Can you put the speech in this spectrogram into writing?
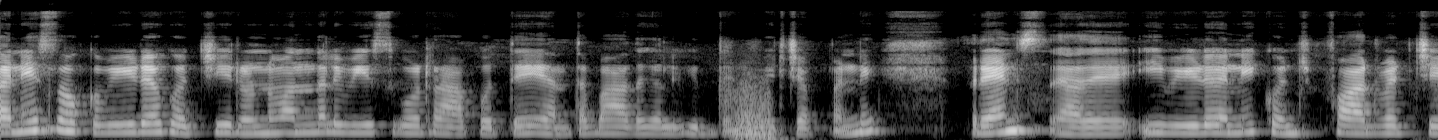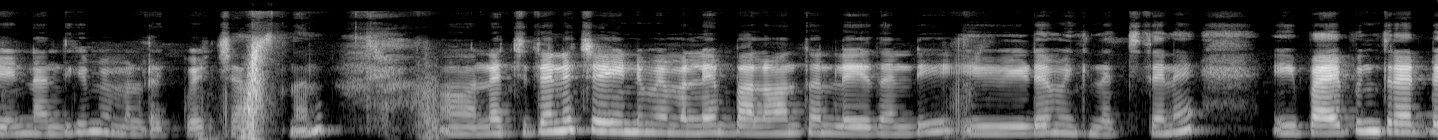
కనీసం ఒక వీడియోకి వచ్చి రెండు వందల వీస్ కూడా రాకపోతే ఎంత బాధ కలిగిద్దని మీరు చెప్పండి. ఫ్రెండ్స్ అదే ఈ వీడియోని కొంచెం ఫార్వర్డ్ చేయండి. అందుకే మిమ్మల్ని రిక్వెస్ట్ చేస్తున్నాను. నచ్చితేనే చేయండి మిమ్మల్ని బలవంతం లేదండి. ఈ వీడియో మీకు నచ్చితేనే ఈ పైపింగ్ థ్రెడ్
